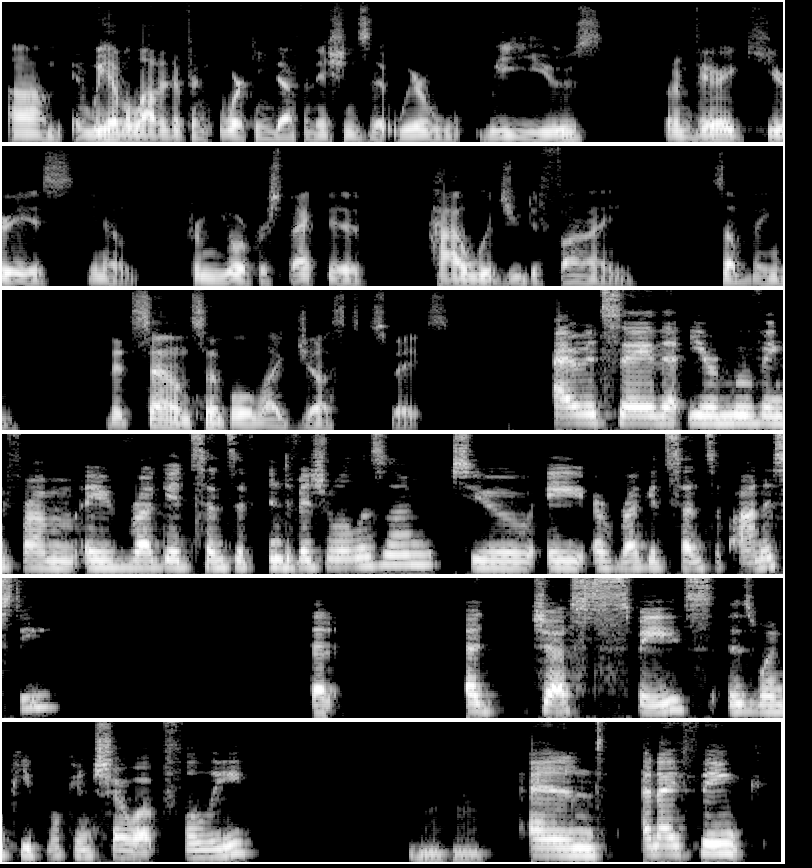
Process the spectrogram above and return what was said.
um, and we have a lot of different working definitions that we're we use but i'm very curious you know from your perspective how would you define something that sounds simple like just space? I would say that you're moving from a rugged sense of individualism to a, a rugged sense of honesty. That a just space is when people can show up fully. Mm-hmm. And and I think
